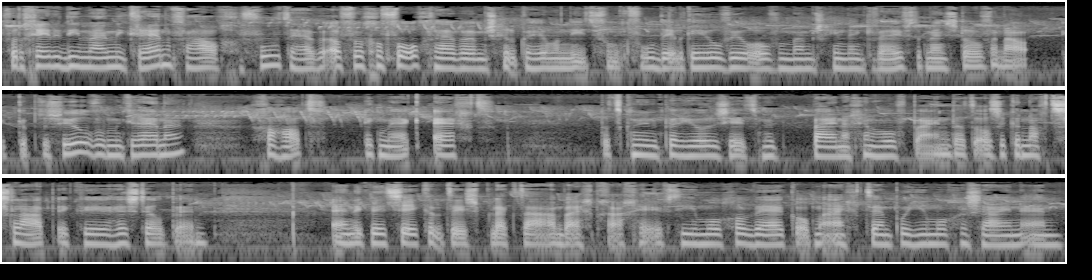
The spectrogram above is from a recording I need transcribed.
voor degenen die mijn migraineverhaal gevoeld hebben, of gevolgd hebben, misschien ook helemaal niet. Gevoel deel ik er heel veel over, maar misschien denk je, waar heeft het mensen het over? Nou, ik heb dus heel veel migraine gehad. Ik merk echt dat ik nu in een periode zit met bijna geen hoofdpijn. Dat als ik een nacht slaap, ik weer hersteld ben. En ik weet zeker dat deze plek daar aan bijgedragen heeft. Hier mogen werken op mijn eigen tempo, hier mogen zijn. En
